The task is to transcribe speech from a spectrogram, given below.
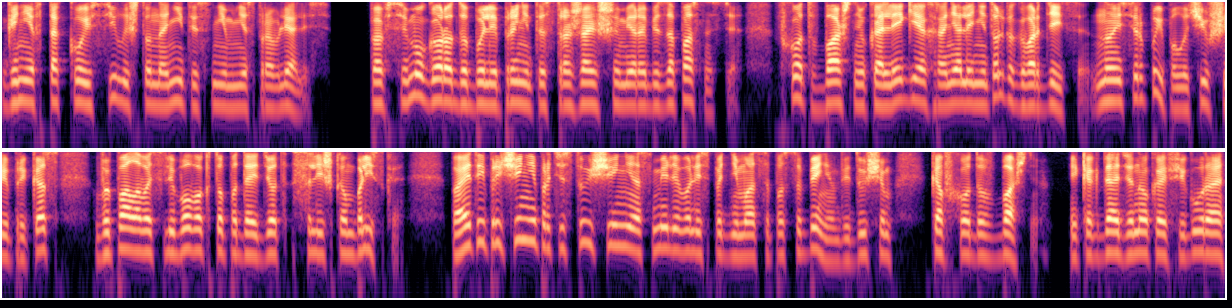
Гнев такой силы, что наниты с ним не справлялись. По всему городу были приняты строжайшие меры безопасности. Вход в башню коллегии охраняли не только гвардейцы, но и серпы, получившие приказ выпалывать любого, кто подойдет слишком близко. По этой причине протестующие не осмеливались подниматься по ступеням, ведущим ко входу в башню. И когда одинокая фигура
